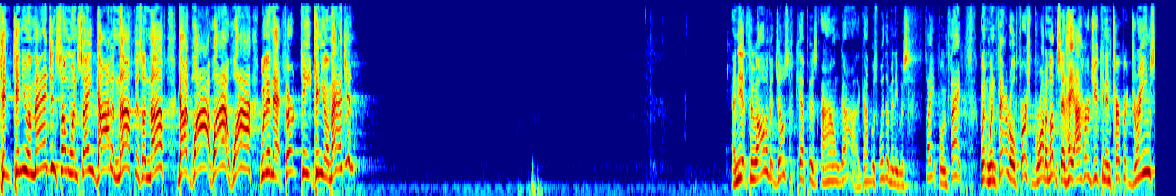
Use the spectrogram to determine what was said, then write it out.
Can, can you imagine someone saying, God, enough is enough? God, why, why, why within that 13? Can you imagine? And yet, through all of it, Joseph kept his eye on God. God was with him and he was faithful. In fact, when, when Pharaoh first brought him up and said, Hey, I heard you can interpret dreams,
